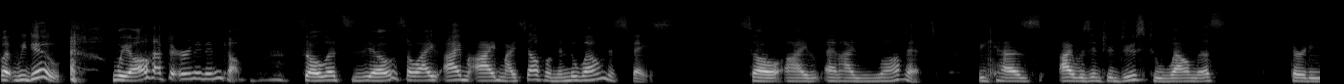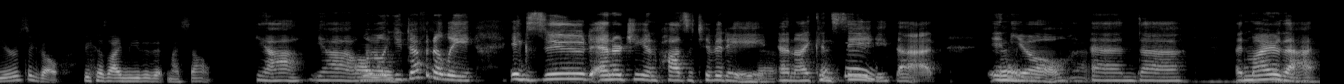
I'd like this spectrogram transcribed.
But we do. we all have to earn an income. So let's, you know, so I I'm I myself am in the wellness space. So I and I love it because I was introduced to wellness 30 years ago because I needed it myself. Yeah, yeah. well, you definitely exude energy and positivity, yeah. and I can see that in you yeah. and uh, admire that.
